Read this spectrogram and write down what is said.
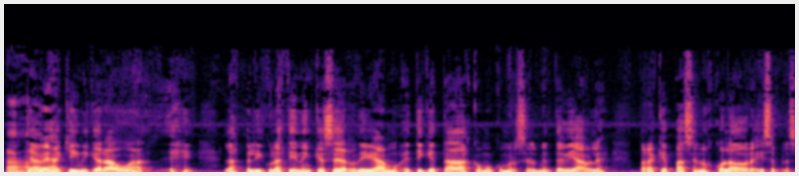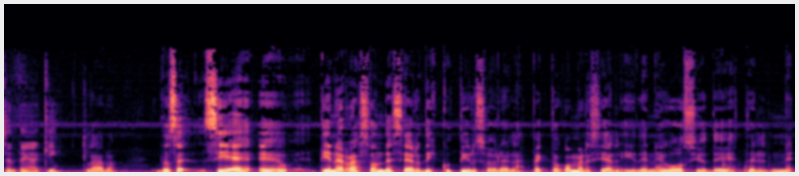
Ajá. Ya ves, aquí en Nicaragua eh, las películas tienen que ser, digamos, etiquetadas como comercialmente viables para que pasen los coladores y se presenten aquí. Claro. Entonces, sí es, eh, tiene razón de ser discutir sobre el aspecto comercial y de negocio de este ne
